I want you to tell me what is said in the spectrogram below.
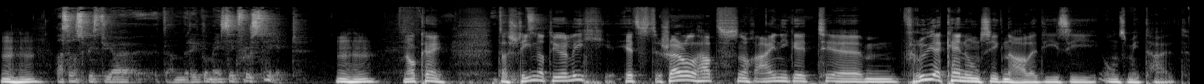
Mhm. Weil sonst bist du ja dann regelmäßig frustriert. Mhm. Okay, das stimmt natürlich. Jetzt, Cheryl hat noch einige ähm, Früherkennungssignale, die sie uns mitteilt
